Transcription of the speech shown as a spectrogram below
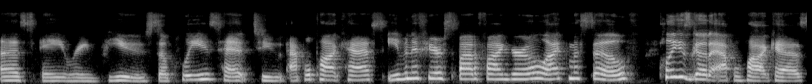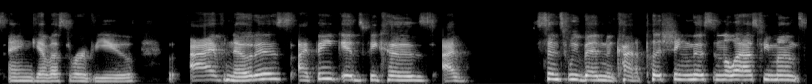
us a review. So please head to Apple Podcasts, even if you're a Spotify girl like myself. Please go to Apple Podcasts and give us a review. I've noticed, I think it's because I've since we've been kind of pushing this in the last few months,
